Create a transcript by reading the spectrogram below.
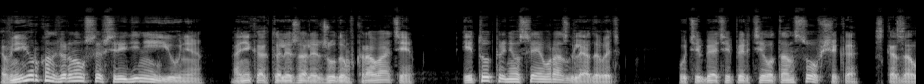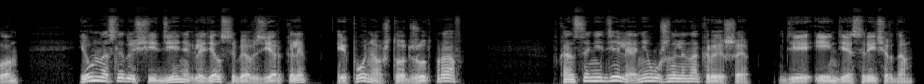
В Нью-Йорк он вернулся в середине июня. Они как-то лежали Джудом в кровати, и тот принялся его разглядывать. «У тебя теперь тело танцовщика», — сказал он. И он на следующий день оглядел себя в зеркале и понял, что Джуд прав. В конце недели они ужинали на крыше, где Индия с Ричардом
